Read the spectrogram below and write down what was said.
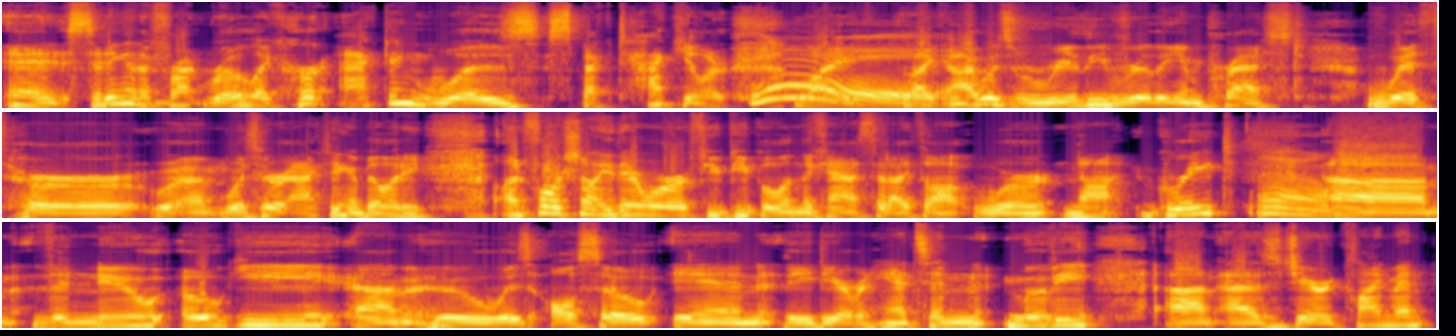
and sitting in the front row, like her acting was spectacular. Yay. Like, like I was really, really impressed with her um, with her acting ability. Unfortunately, there were a few people in the cast that I thought were not great. Oh. Um, the new Ogie, um, who was also in the Dear Evan Hansen movie um, as Jared Kleinman.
